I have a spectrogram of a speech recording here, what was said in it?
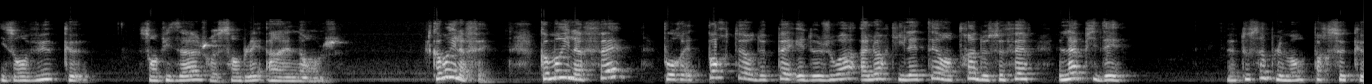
ils ont vu que son visage ressemblait à un ange. Comment il a fait? Comment il a fait pour être porteur de paix et de joie alors qu'il était en train de se faire lapider? Tout simplement parce que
